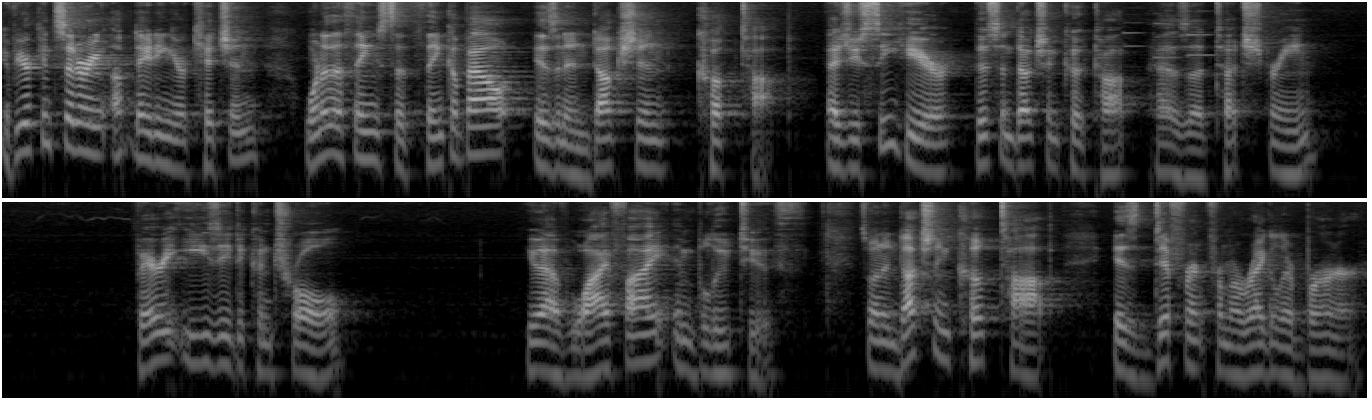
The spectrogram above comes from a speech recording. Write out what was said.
If you're considering updating your kitchen, one of the things to think about is an induction cooktop. As you see here, this induction cooktop has a touch screen, very easy to control. You have Wi-Fi and Bluetooth. So an induction cooktop is different from a regular burner.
